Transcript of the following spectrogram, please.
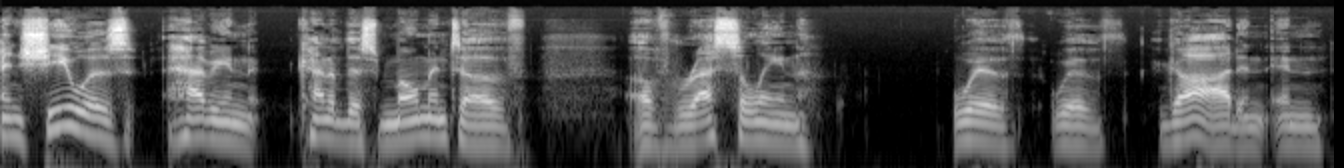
and she was having kind of this moment of of wrestling with with God and and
